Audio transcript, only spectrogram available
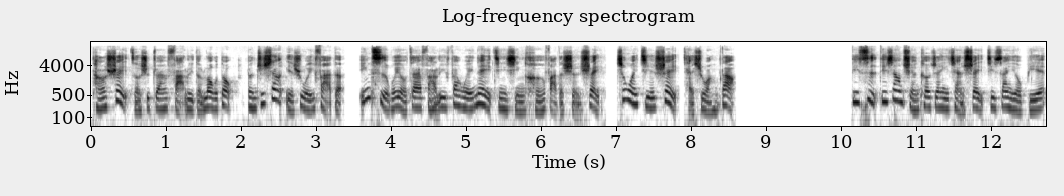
逃税则是钻法律的漏洞，本质上也是违法的。因此，唯有在法律范围内进行合法的省税，称为节税才是王道。第四，地上权课征遗产税计算有别。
